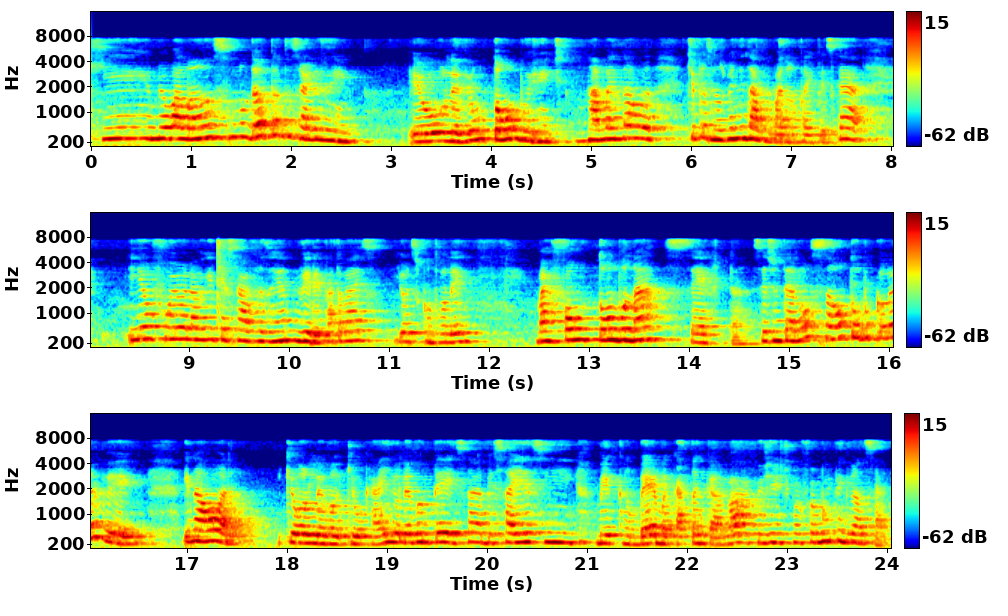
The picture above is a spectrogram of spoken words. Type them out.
que meu balanço não deu tanto certo assim. Eu levei um tombo, gente, na mais da hora. Tipo assim, os meninos estavam parando pra ir pescar e eu fui olhar o que, que eles estavam fazendo, virei pra trás e eu descontrolei. Mas foi um tombo na certa. Vocês não têm noção do tombo que eu levei. E na hora que eu, que eu caí, eu levantei, sabe? Saí assim, meio cambeba, catando cavaco, gente, mas foi muito engraçado.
